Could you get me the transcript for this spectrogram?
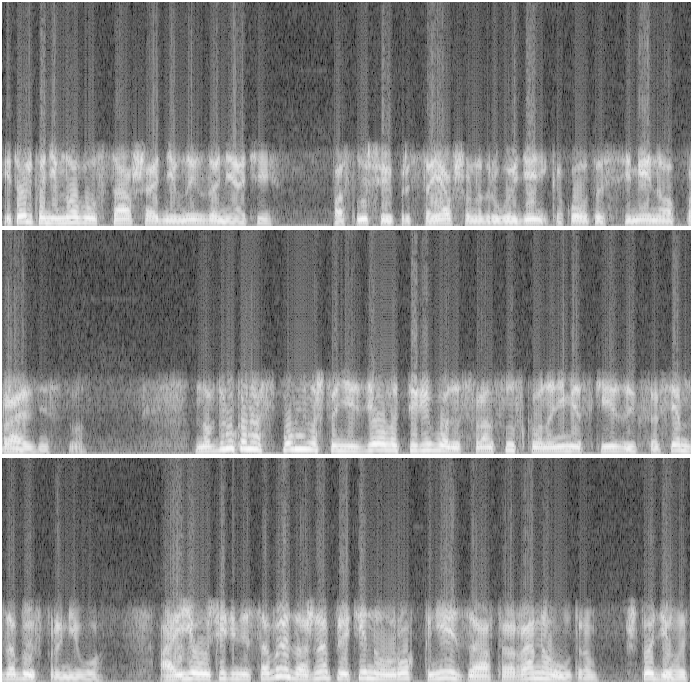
и только немного уставшая от дневных занятий, по случаю предстоявшего на другой день какого-то семейного празднества. Но вдруг она вспомнила, что не сделала перевода с французского на немецкий язык, совсем забыв про него. А ее учительница В должна прийти на урок к ней завтра, рано утром. Что делать?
